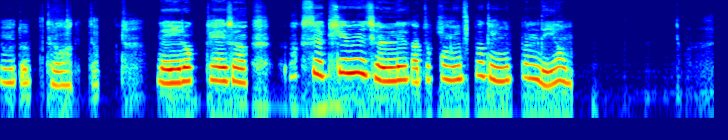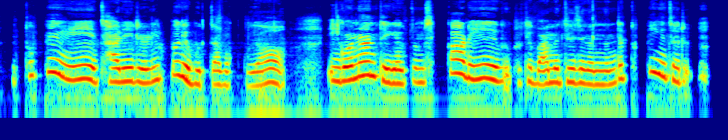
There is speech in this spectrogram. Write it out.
그러면 또 들어가겠죠. 네, 이렇게 해서 확실히 키위 젤리가 조금 이쁘긴 이쁜데요. 토핑이 자리를 이쁘게 못 잡았고요. 이거는 되게 좀 색깔이 그렇게 마음에 들진 않는데 토핑이 자리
